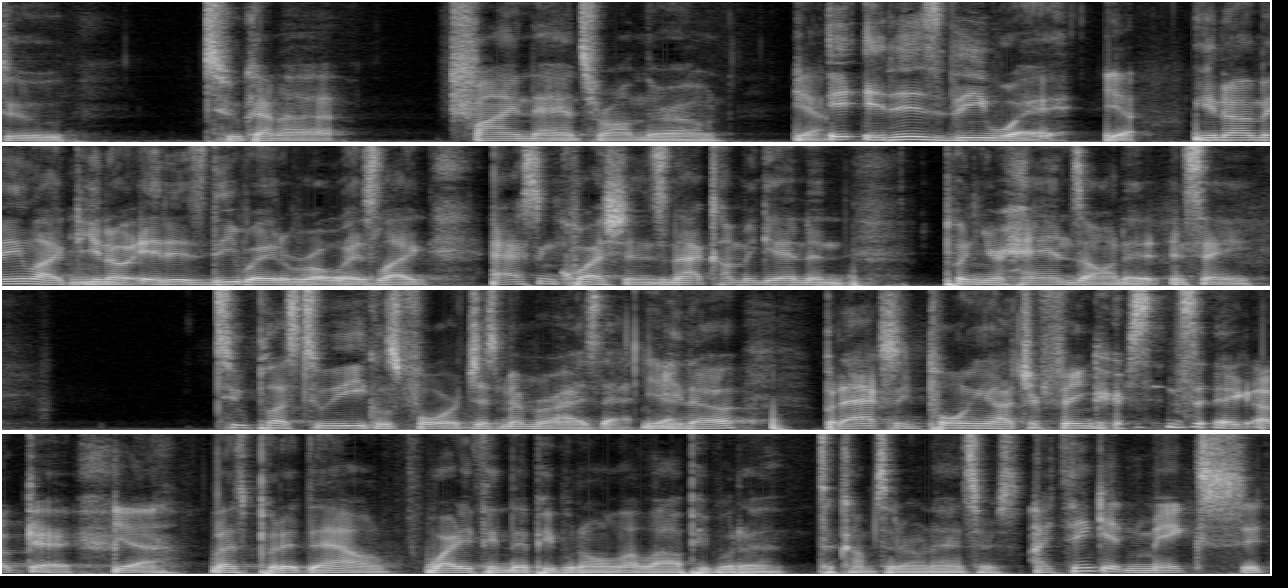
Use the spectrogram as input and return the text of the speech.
to to kind of find the answer on their own. Yeah. It, it is the way. Yeah. You know what I mean? Like, you mm-hmm. know, it is the way to roll. It's like asking questions, not coming in and putting your hands on it and saying two plus two equals four. Just memorize that. Yeah. You know? But actually pulling out your fingers and saying, okay, Yeah. let's put it down. Why do you think that people don't allow people to to come to their own answers? I think it makes it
